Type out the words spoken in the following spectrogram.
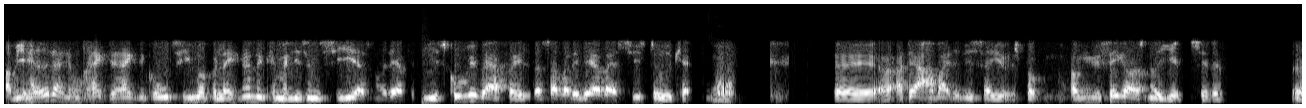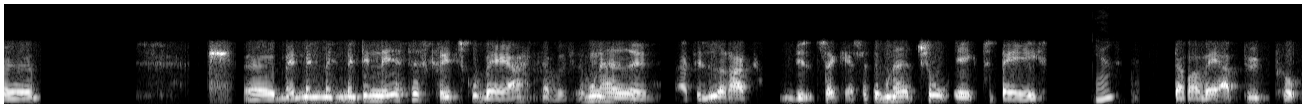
Og vi havde da nogle rigtig, rigtig gode timer på lænerne, kan man ligesom sige, og sådan noget der. Fordi skulle vi være forældre, så var det ved at være sidste udkald. Ja. Øh, og, og det arbejdede vi seriøst på. Og vi fik også noget hjælp til det. Øh, øh, men, men, men, men det næste skridt skulle være, hun havde, øh, det lyder ret vildt, ikke? Altså, hun havde to æg tilbage, ja. der var værd at bygge på.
